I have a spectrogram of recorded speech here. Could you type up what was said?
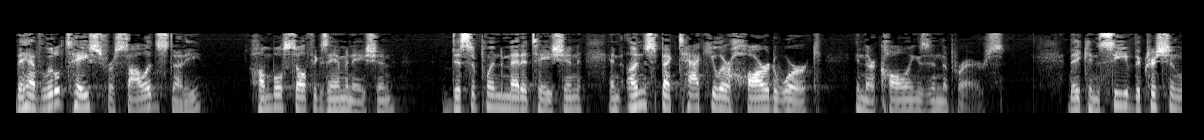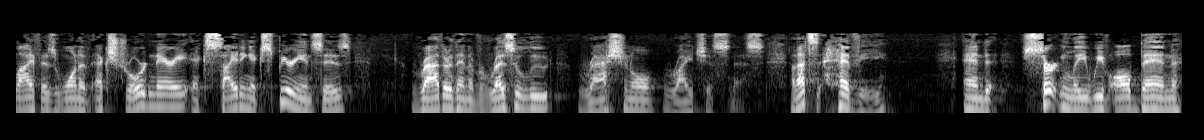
They have little taste for solid study, humble self-examination, disciplined meditation, and unspectacular hard work in their callings and the prayers. They conceive the Christian life as one of extraordinary, exciting experiences rather than of resolute, rational righteousness. Now that's heavy and certainly we've all been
